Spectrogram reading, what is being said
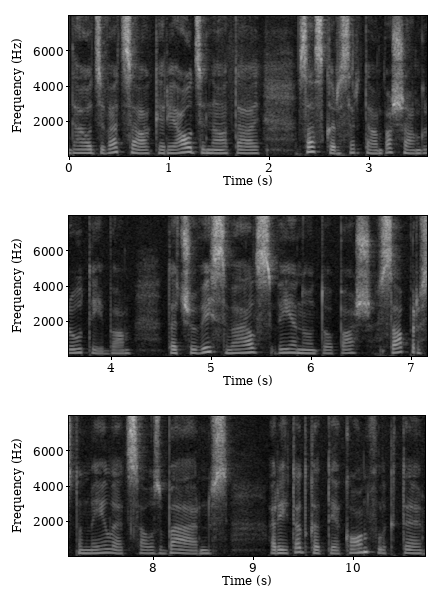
Daudzi vecāki, arī audzinātāji, saskaras ar tām pašām grūtībām, taču visi vēlas vienu un to pašu - saprast un mīlēt savus bērnus, arī tad, kad tie konfliktē,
